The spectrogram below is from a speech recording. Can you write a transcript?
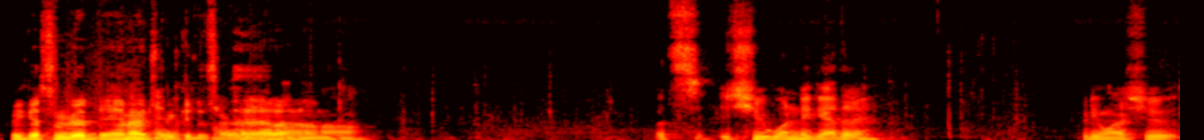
If we get some good damage, we take could just further, pad on don't them. Let's shoot one together. Who do you want to shoot?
